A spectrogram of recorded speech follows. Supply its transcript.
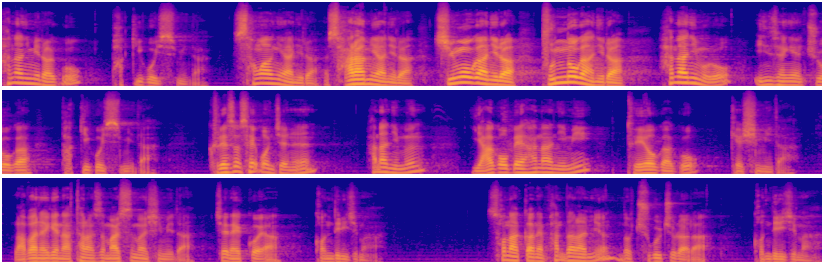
하나님이라고 바뀌고 있습니다. 상황이 아니라 사람이 아니라 증오가 아니라 분노가 아니라 하나님으로 인생의 주어가 바뀌고 있습니다. 그래서 세 번째는 하나님은 야곱의 하나님이 되어가고 계십니다. 라반에게 나타나서 말씀하십니다. 쟤 내 거야. 건드리지 마. 선악간에 판단하면 너 죽을 줄 알아. 건드리지 마.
